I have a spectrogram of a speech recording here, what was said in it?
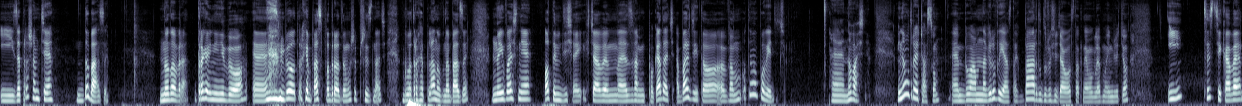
i zapraszam Cię do bazy. No dobra, trochę mnie nie było. E, było trochę baz po drodze, muszę przyznać. Było trochę planów na bazy. No i właśnie o tym dzisiaj chciałabym e, z Wami pogadać, a bardziej to Wam o tym opowiedzieć. E, no właśnie. Minęło trochę czasu. e, Byłam na wielu wyjazdach. Bardzo dużo się działo ostatnio w ogóle w moim życiu. I co jest ciekawe,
